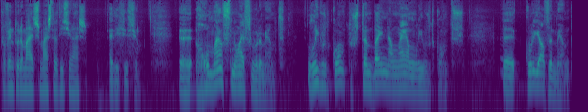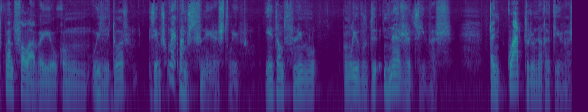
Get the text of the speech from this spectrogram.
porventura mais, mais tradicionais? É difícil. Uh, romance não é seguramente. Livro de contos também não é um livro de contos. Uh, curiosamente, quando falava eu com o editor, dizemos como é que vamos definir este livro? E então definimos um livro de narrativas. Tem quatro narrativas.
